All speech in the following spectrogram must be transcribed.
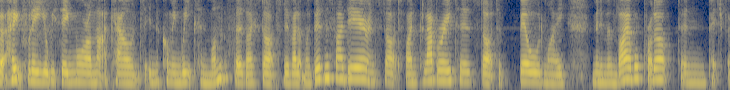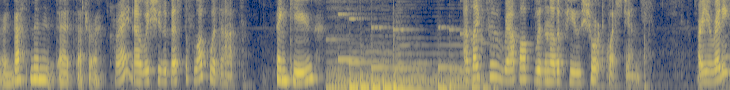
But hopefully, you'll be seeing more on that account in the coming weeks and months as I start to develop my business idea and start to find collaborators, start to build my minimum viable product and pitch for investment, etc. All right, I wish you the best of luck with that. Thank you. I'd like to wrap up with another few short questions. Are you ready?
